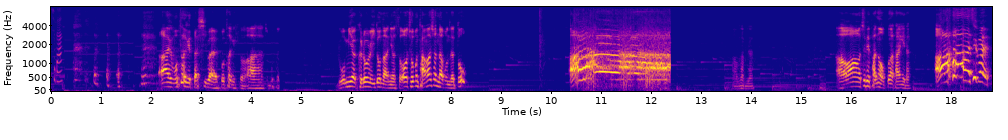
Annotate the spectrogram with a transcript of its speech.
아이 못하겠다 씨발 못하겠어 아 좀 못하겠어 요미야 그럴 의도는 아니었어. 어 저분 당하셨나 본데 또? 아! 아 감사합니다. 아 와, 어차피 반응 없구나 다행이다. 아 제발!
